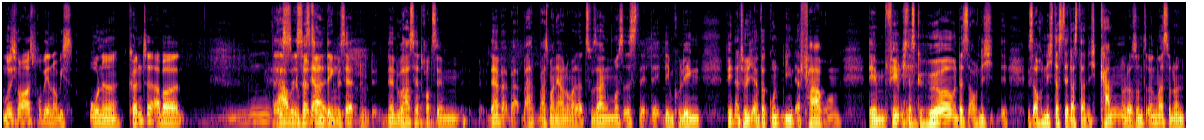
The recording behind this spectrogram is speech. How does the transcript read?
muss ich mal ausprobieren, ob ich es ohne könnte, aber mm, das Ja, aber ist du halt bist so ja, ein Ding. Du, bist ja du, ne, du hast ja trotzdem, ne, wa- wa- was man ja nochmal dazu sagen muss, ist, de, de, dem Kollegen fehlt natürlich einfach grundlegend Erfahrung. Dem fehlt nicht das Gehör und das ist auch nicht, ist auch nicht, dass der das dann nicht kann oder sonst irgendwas, sondern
